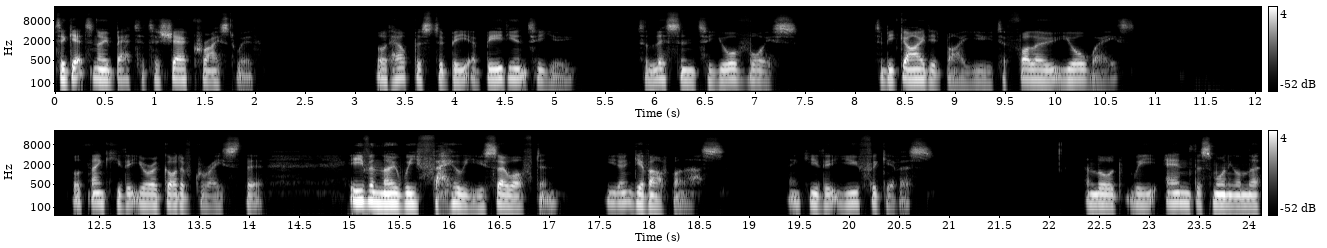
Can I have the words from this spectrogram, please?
to get to know better, to share Christ with. Lord, help us to be obedient to you, to listen to your voice, to be guided by you, to follow your ways. Lord, thank you that you're a God of grace, that even though we fail you so often, you don't give up on us. Thank you that you forgive us. And Lord, we end this morning on the,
